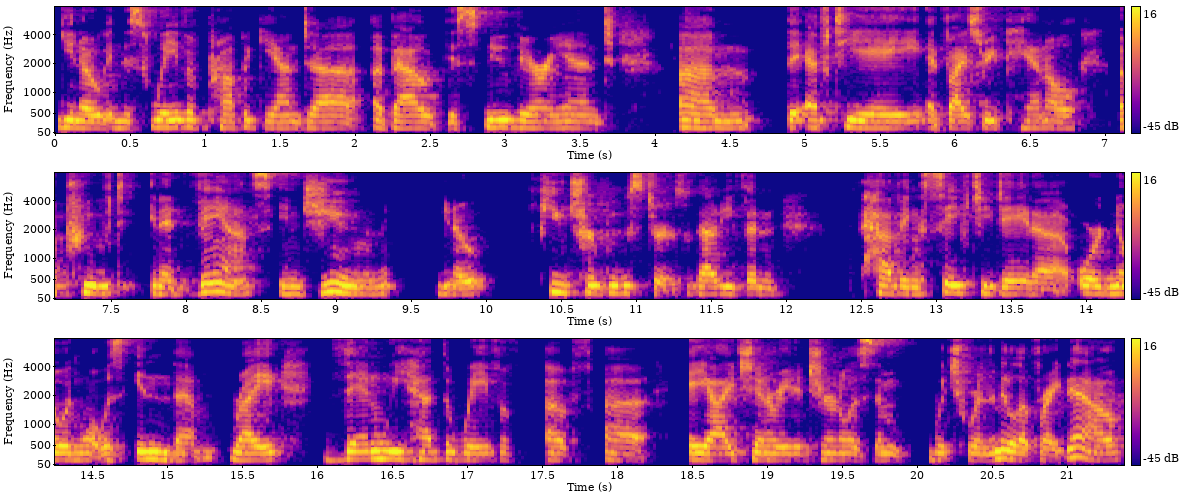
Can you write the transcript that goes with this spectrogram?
you know in this wave of propaganda about this new variant. Um, the fda advisory panel approved in advance in june you know future boosters without even having safety data or knowing what was in them, right? Then we had the wave of, of uh, AI generated journalism, which we're in the middle of right now,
